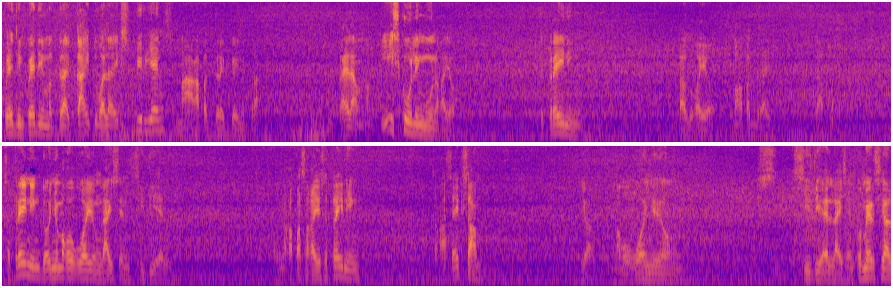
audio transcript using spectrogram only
pwedeng pwedeng mag-drive. Kahit wala experience makakapag-drive kayo ng truck. Kaya lang mag i-schooling muna kayo. Training bago kayo makapag-drive. Dapat sa training doon nyo makukuha yung license CDL pag nakapasa kayo sa training saka sa exam yeah, makukuha nyo yung CDL license commercial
